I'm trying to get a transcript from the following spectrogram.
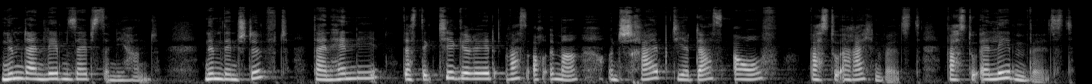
Nimm dein Leben selbst in die Hand. Nimm den Stift, dein Handy, das Diktiergerät, was auch immer und schreib dir das auf, was du erreichen willst, was du erleben willst,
